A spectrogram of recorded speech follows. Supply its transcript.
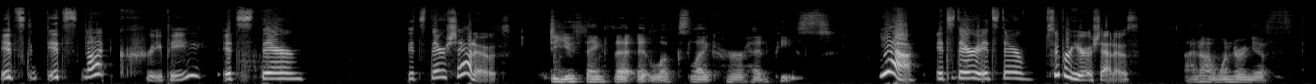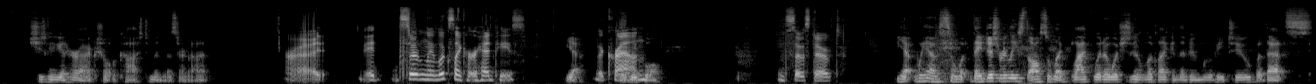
It's it's not creepy. It's their it's their shadows. Do you think that it looks like her headpiece? Yeah, it's their it's their superhero shadows. I know, I'm wondering if she's going to get her actual costume in this or not. All right. It certainly looks like her headpiece. Yeah. The crown. cool. I'm so stoked. Yeah, we have so they just released also like Black Widow, which is going to look like in the new movie too, but that's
